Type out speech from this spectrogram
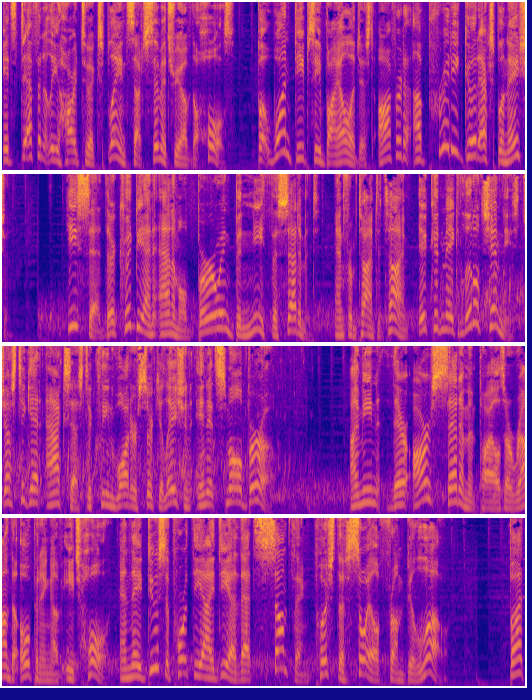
It's definitely hard to explain such symmetry of the holes, but one deep sea biologist offered a pretty good explanation. He said there could be an animal burrowing beneath the sediment, and from time to time, it could make little chimneys just to get access to clean water circulation in its small burrow. I mean, there are sediment piles around the opening of each hole, and they do support the idea that something pushed the soil from below. But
